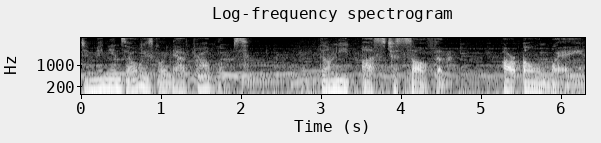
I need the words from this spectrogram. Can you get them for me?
The Dominion's always going to have problems. They'll need us to solve them. Our own way.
